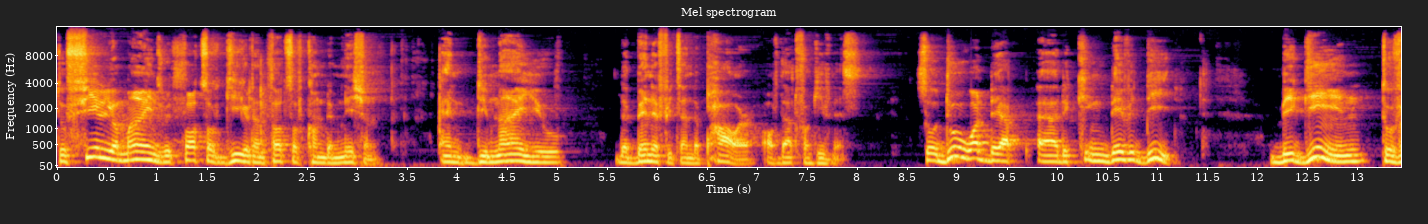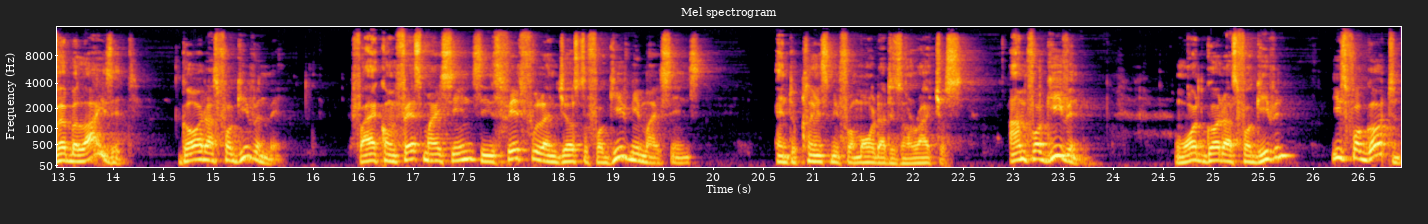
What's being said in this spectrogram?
to fill your minds with thoughts of guilt and thoughts of condemnation and deny you the benefits and the power of that forgiveness. So do what the, uh, the King David did. Begin to verbalize it. God has forgiven me. If I confess my sins, He is faithful and just to forgive me my sins and to cleanse me from all that is unrighteous. I'm forgiven. And what God has forgiven is forgotten.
